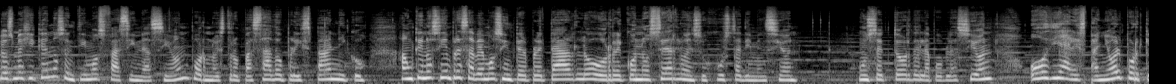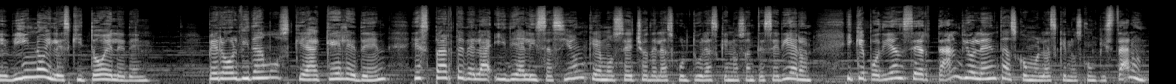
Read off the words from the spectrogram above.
Los mexicanos sentimos fascinación por nuestro pasado prehispánico, aunque no siempre sabemos interpretarlo o reconocerlo en su justa dimensión. Un sector de la población odia al español porque vino y les quitó el Edén. Pero olvidamos que aquel Edén es parte de la idealización que hemos hecho de las culturas que nos antecedieron y que podían ser tan violentas como las que nos conquistaron.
